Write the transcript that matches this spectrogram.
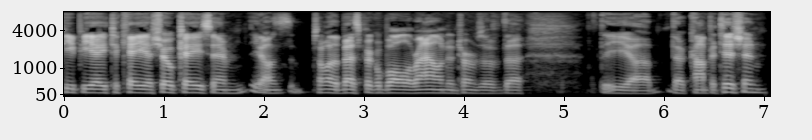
PPA Takaya showcase, and you know some of the best pickleball around in terms of the the uh, the competition.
